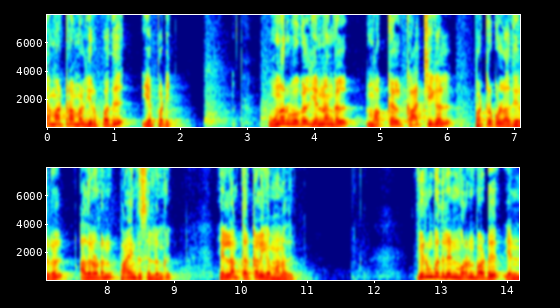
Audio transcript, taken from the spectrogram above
ஏமாற்றாமல் இருப்பது எப்படி? உணர்வுகள் எண்ணங்கள் மக்கள் காட்சிகள் பற்றுக்கொள்ளாதீர்கள். அதனுடன் பாய்ந்து செல்லுங்கள். எல்லாம் தற்காலிகமானது. விரும்புதலின் முரண்பாடு என்ன?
